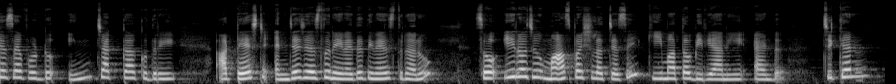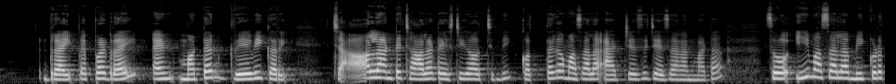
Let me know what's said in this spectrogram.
చేసే ఫుడ్ ఇంచక్క కుదిరి ఆ టేస్ట్ ఎంజాయ్ చేస్తూ నేనైతే తినేస్తున్నాను. సో ఈరోజు మా స్పెషల్ వచ్చేసి కీమాతో biryani and chicken dry pepper dry and mutton gravy curry. చాలా అంటే చాలా టేస్టీగా వచ్చింది. కొత్తగా మసాలా యాడ్ చేసి చేశానమాట సో ఈ మసాలా మీకు కూడా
